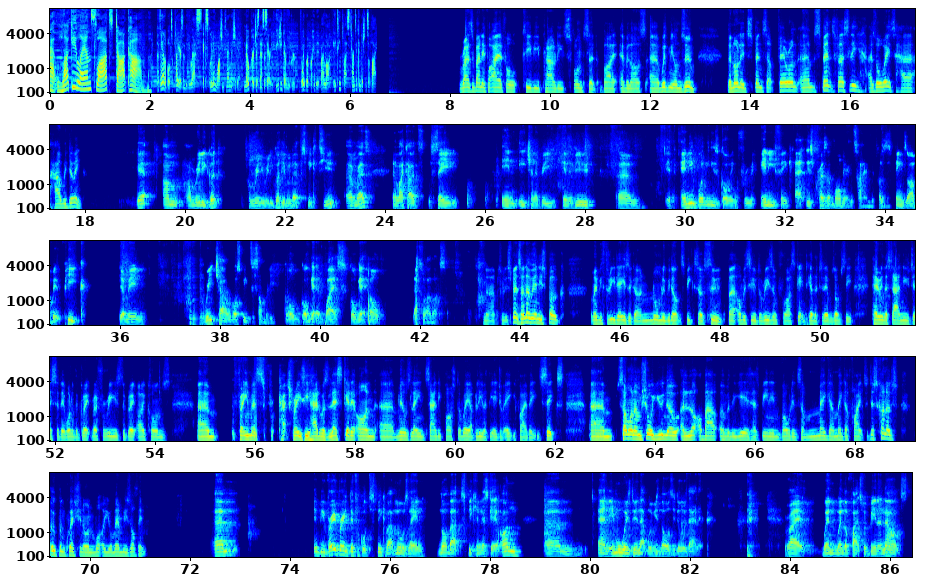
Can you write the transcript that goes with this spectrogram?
at LuckyLandSlots.com. Available to players in the U.S., excluding Washington and Michigan. No purchase necessary. VGW Group. Void were prohibited by law. 18 plus. Terms and conditions apply. Razabani for IFL TV, proudly sponsored by Everlast. Uh, with me on Zoom, the knowledge Spencer Fearon. Um, Spence, firstly, as always, how, how are we doing? Yeah, I'm I'm really good. I'm really really good. Even better for speaking to you, um, Raz. And like I say in each and every interview, um, if anybody is going through anything at this present moment in time, because things are a bit peak, you know I mean, reach out and go speak to somebody. Go go get advice. Go get help. That's what I got. No, absolutely, Spence. I know we only spoke maybe three days ago, and normally we don't speak so soon. But obviously, the reason for us getting together today was obviously hearing the sad news yesterday. One of the great referees, the great icons, um, famous catchphrase he had was let's get it on uh, mills lane sadly passed away i believe at the age of 85 86 um, someone i'm sure you know a lot about over the years has been involved in some mega mega fights. Just kind of open question on what are your memories of him? Um, it'd be very very difficult to speak about mills lane not about speaking let's get it on um, and him always doing that with his nose he'd always done it. Right when when the fights were being announced.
